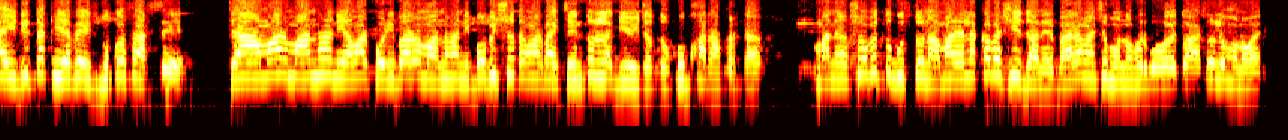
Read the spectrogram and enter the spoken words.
আইডিটা কি ফেসবুকে ছাড়ছে যা আমার মানহানি আমার পরিবারের মানহানি ভবিষ্যতে আমার ভাই চেন্তর লাগিয়ে এটা খুব খারাপ একটা মানে সবে তো বুঝতো না আমার এলাকাবাসী জানে। বাইরে মানুষ মনে করব হয়তো আসলে মনে হয়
